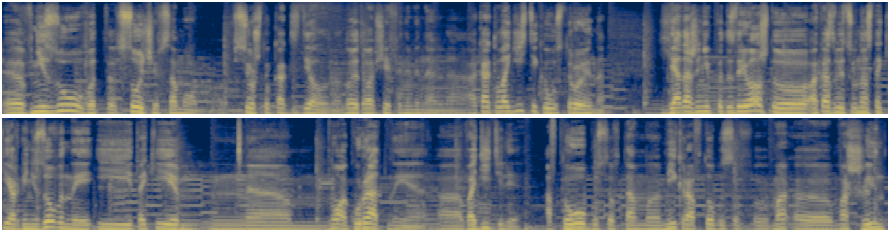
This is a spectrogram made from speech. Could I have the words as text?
э, внизу, вот в Сочи в самом, все, что как сделано, ну это вообще феноменально. А как логистика устроена, я даже не подозревал, что, оказывается, у нас такие организованные и такие, эм, ну, аккуратные а, водители автобусов, там, э, микроавтобусов, э, ма- э, машин.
